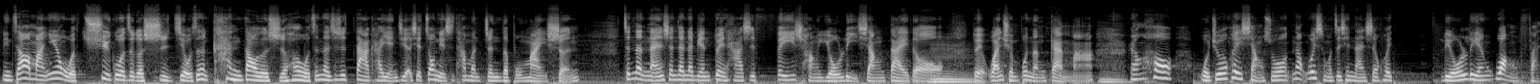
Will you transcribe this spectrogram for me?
你知道吗？因为我去过这个世界，我真的看到的时候，我真的就是大开眼界，而且重点是他们真的不卖身。真的，男生在那边对她是非常有礼相待的哦，嗯、对，完全不能干嘛。嗯、然后我就会想说，那为什么这些男生会流连忘返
